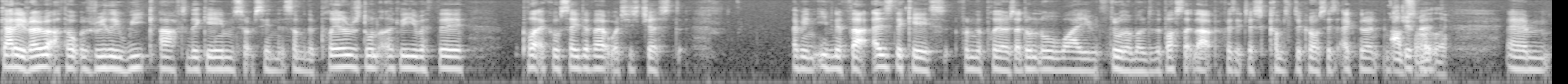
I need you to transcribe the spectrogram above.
Gary Rowett I thought was really weak after the game, sort of saying that some of the players don't agree with the political side of it, which is just I mean, even if that is the case from the players, I don't know why you would throw them under the bus like that because it just comes across as ignorant and stupid. Absolutely. Um,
